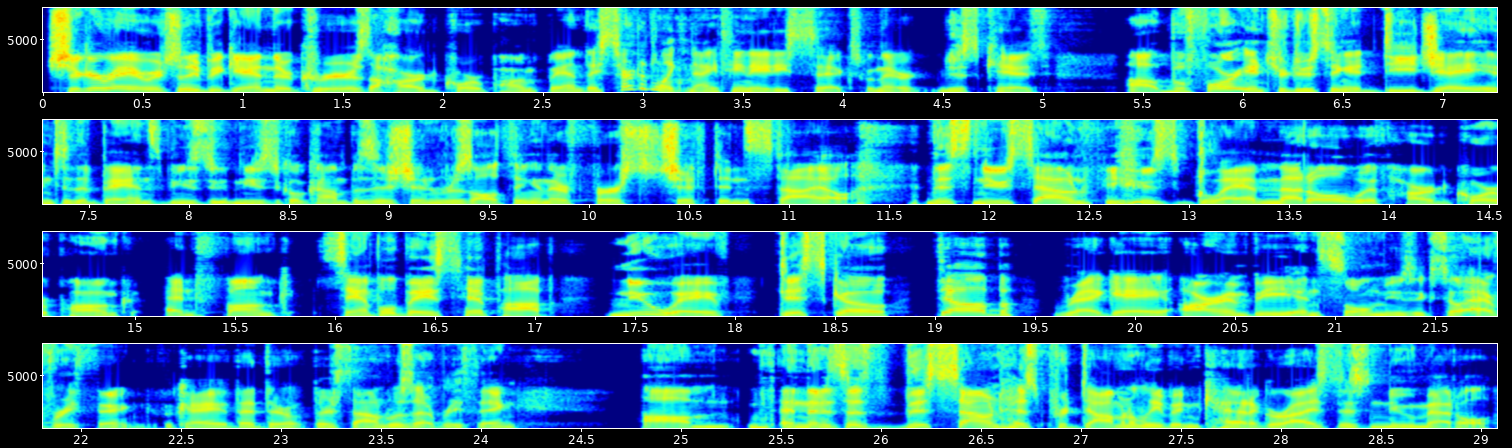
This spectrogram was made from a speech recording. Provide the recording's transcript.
Sugar Ray originally began their career as a hardcore punk band. They started in like 1986 when they were just kids. Uh, before introducing a DJ into the band's music, musical composition, resulting in their first shift in style. This new sound fused glam metal with hardcore punk and funk, sample-based hip hop, new wave, disco, dub, reggae, R&B, and soul music. So everything. Okay, that their their sound was everything. Um, and then it says this sound has predominantly been categorized as new metal.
